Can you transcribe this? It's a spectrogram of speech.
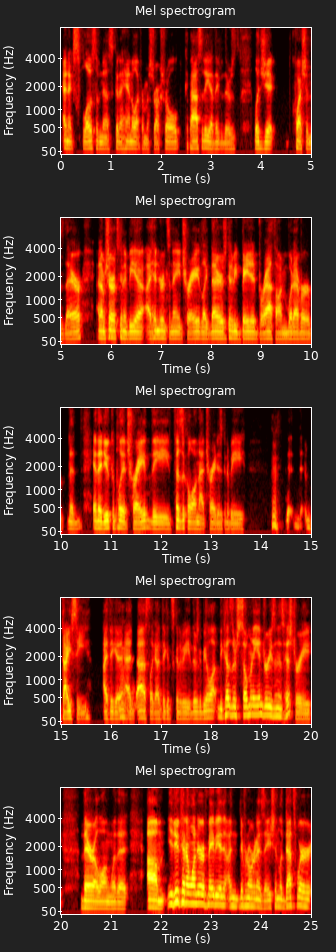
and explosiveness going to handle it from a structural capacity. I think there's legit questions there, and I'm sure it's going to be a, a, hindrance in any trade. Like there's going to be bated breath on whatever the if they do complete a trade, the physical on that trade is going to be hmm. dicey. I think hmm. at best, like I think it's going to be there's going to be a lot because there's so many injuries in his history there along with it. Um, you do kind of wonder if maybe a, a different organization, like that's where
